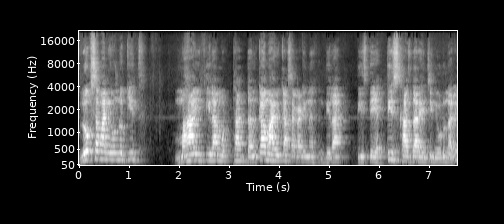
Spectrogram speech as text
लोकसभा निवडणुकीत महायुतीला मोठा दणका महाविकास आघाडीनं दिला. तीस ते एकतीस खासदार यांची निवडून आले.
